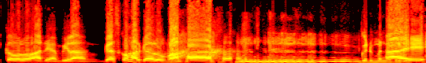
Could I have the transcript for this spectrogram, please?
kalau ada yang bilang gas kok harga lu mahal. gue demen. Hai.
